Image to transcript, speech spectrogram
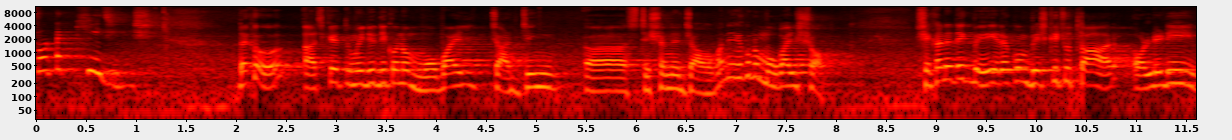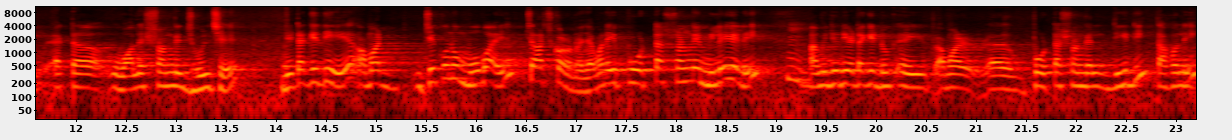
ফ্রডটা কী জিনিস? দেখো, আজকে তুমি যদি কোনো মোবাইল চার্জিং স্টেশনে যাও মানে কোনো মোবাইল শপ সেখানে দেখবে এরকম বেশ কিছু তার অলরেডি একটা ওয়ালের সঙ্গে ঝুলছে যেটাকে দিয়ে আমার যে কোনো মোবাইল চার্জ করানো যায় মানে এই পোর্টটার সঙ্গে মিলে গেলেই আমি যদি এটাকে ঢুক এই আমার পোর্টটার সঙ্গে দিয়ে দিই তাহলেই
